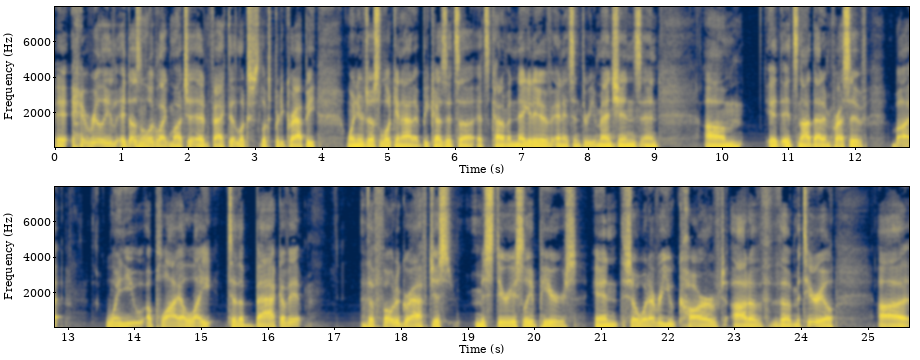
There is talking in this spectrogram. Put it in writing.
it, it really it doesn't look like much. In fact, it looks looks pretty crappy when you're just looking at it because it's a it's kind of a negative and it's in three dimensions and um it it's not that impressive. But when you apply a light to the back of it, the photograph just mysteriously appears. And so whatever you carved out of the material uh,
